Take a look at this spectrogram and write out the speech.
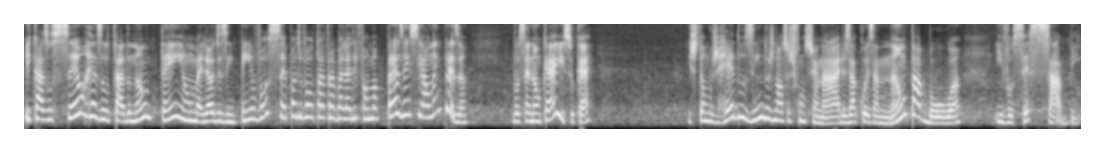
E caso o seu resultado não tenha um melhor desempenho, você pode voltar a trabalhar de forma presencial na empresa. Você não quer isso, quer? Estamos reduzindo os nossos funcionários, a coisa não tá boa e você sabe.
